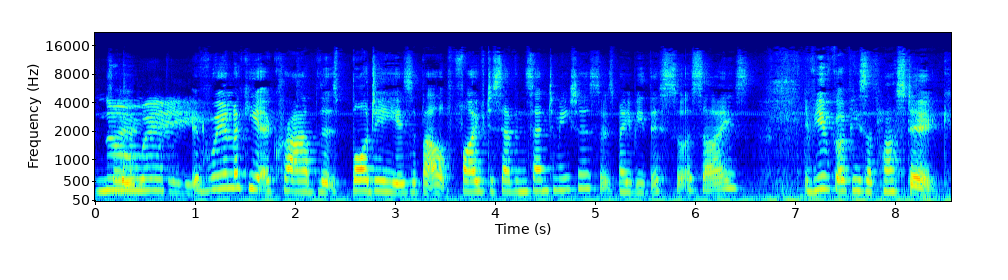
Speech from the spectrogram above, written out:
No so way. If we're looking at a crab that's body is about five to seven centimeters, so it's maybe this sort of size. If you've got a piece of plastic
